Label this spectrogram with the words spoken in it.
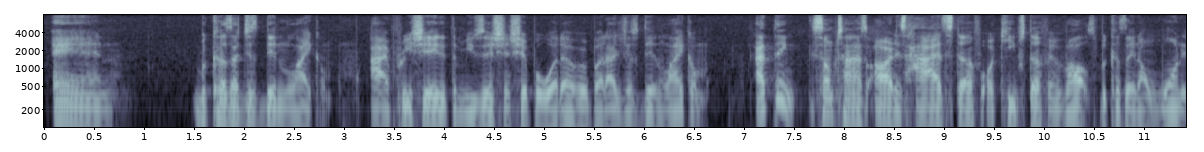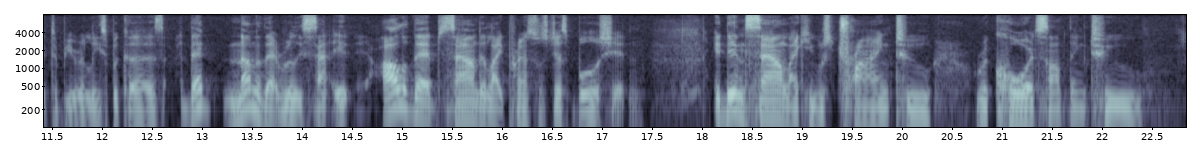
and because I just didn't like them. I appreciated the musicianship or whatever, but I just didn't like them. I think sometimes artists hide stuff or keep stuff in vaults because they don't want it to be released because that none of that really sound all of that sounded like Prince was just bullshitting. It didn't sound like he was trying to record something to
